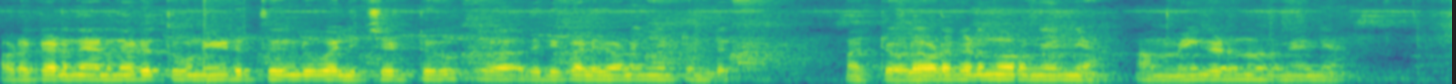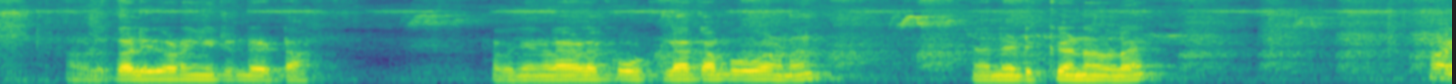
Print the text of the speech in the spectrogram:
അവിടെ കിടന്നിരുന്ന ഒരു തുണി എടുത്ത് ഇങ്ങോട്ട് വലിച്ചിട്ട് അതിൽ കളി തുടങ്ങിയിട്ടുണ്ട്. മറ്റവൾ അവിടെ കിടന്ന് ഉറങ്ങുക തന്നെയാണ് അമ്മയും കിടന്ന് ഉറങ്ങുക തന്നെയാണ് അവൾ കളി തുടങ്ങിയിട്ടുണ്ട് കേട്ടോ. അപ്പോൾ ഞങ്ങൾ അവളെ കൂട്ടിലാക്കാൻ പോവാണ്. ഞാൻ എടുക്കുകയാണ് അവളെ. അപ്പോൾ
